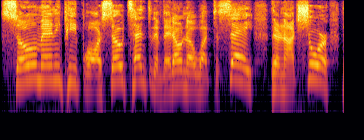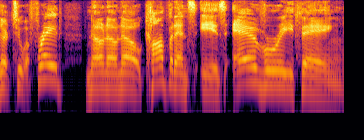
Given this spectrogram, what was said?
So many people are so tentative. They don't know what to say. They're not sure. They're too afraid. No, no, no. Confidence is everything.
